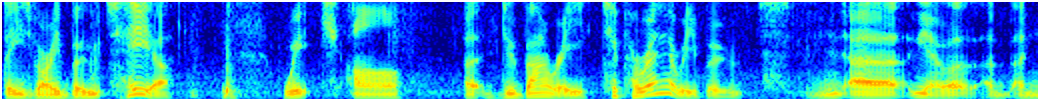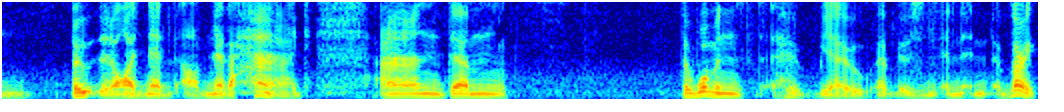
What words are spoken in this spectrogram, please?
these very boots here, which are uh, Dubarry Tipperary boots. Uh, you know, a, a, a, boot that I'd never, I've never had, and um, the woman who, you know, it was a very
